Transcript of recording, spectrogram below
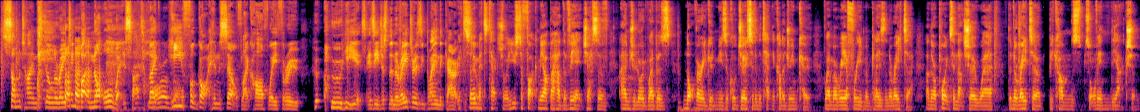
sometimes still narrating, but not always. That's like horrible. he forgot himself, like halfway through. Who, who he is? Is he just the narrator? Is he playing the character? It's so metatextual. It used to fuck me up. I had the VHS of Andrew Lloyd Webber's not very good musical Joseph in the Technicolor Dreamcoat, where Maria Friedman plays the narrator. And there are points in that show where the narrator becomes sort of in the action.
